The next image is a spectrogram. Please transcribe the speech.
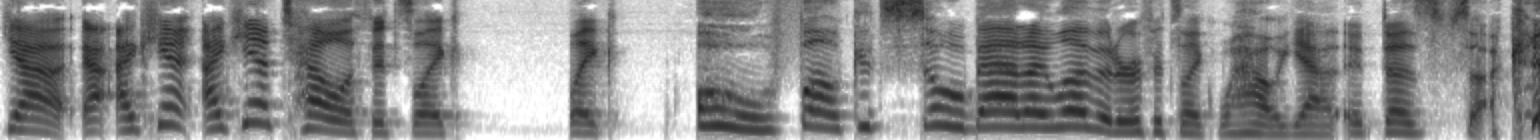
Yeah, I can't I can't tell if it's like like oh fuck, it's so bad, I love it, or if it's like, wow, yeah, it does suck.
